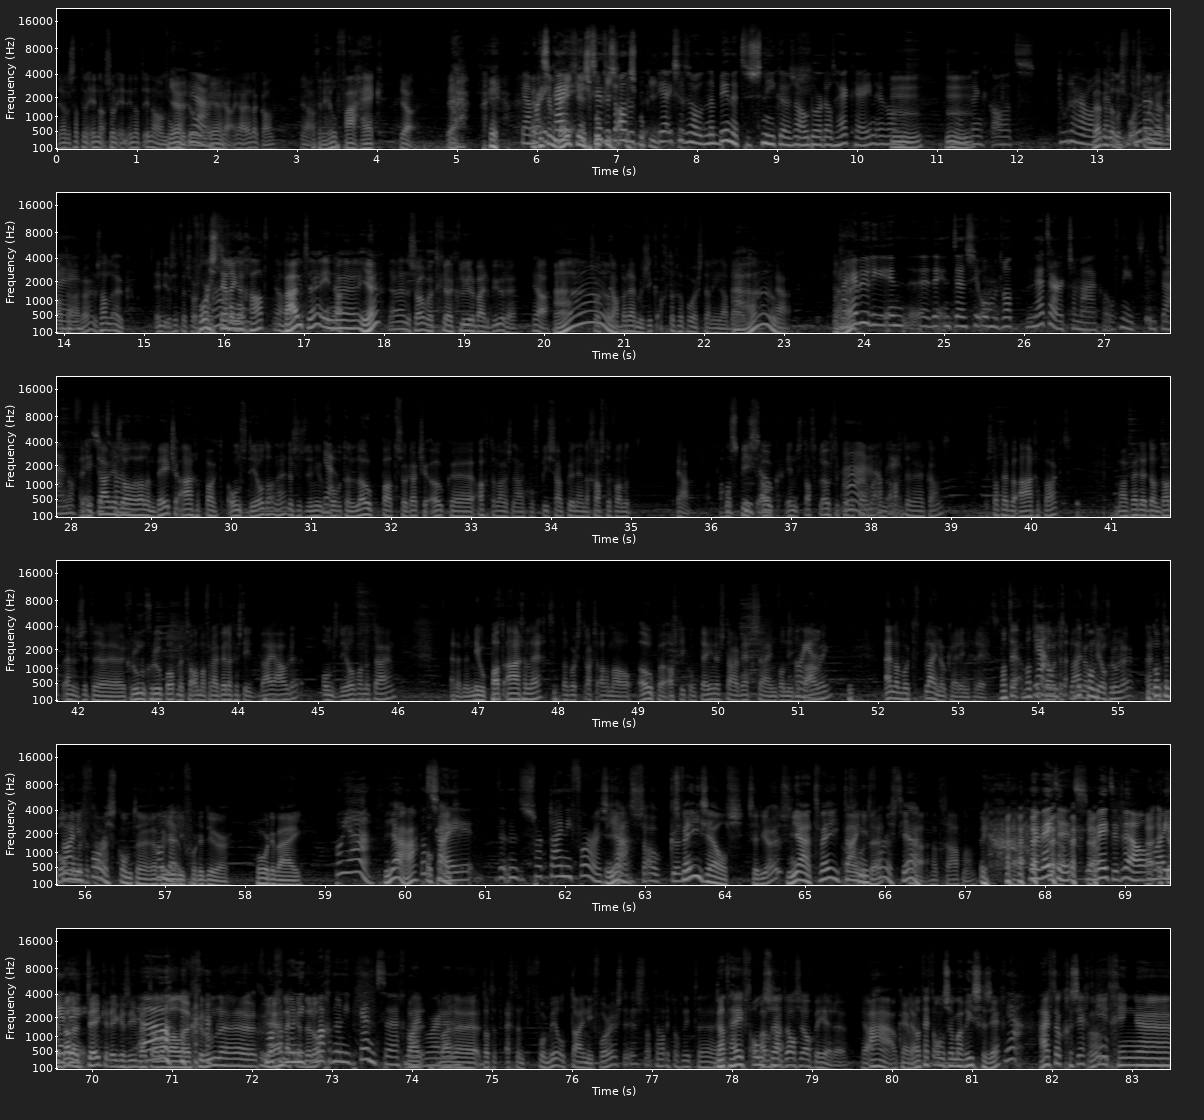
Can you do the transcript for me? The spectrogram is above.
Ja, er staat een zo'n in, in dat inham. Ja. bedoel? Ja. Ja. Ja. Dat kan. Ja. Wat een heel vaag hek. Ja. Ja. Ja. Ja, Het is een kijk- beetje een dus spooky- altijd, spooky. Ja, ik zit dus altijd naar binnen te sneaken zo door dat hek heen. En dan, Mhm. dan Mhm. denk ik altijd, doe daar wat We hebben wel eens voorstellingen gehad daar hoor. Dat is wel leuk. En er zit een soort Voorstellingen gehad? Ja. Buiten? In Ja. de... Ja? Ja, in de zomer met gluren bij de buren. Ja. Ah. Een soort cabaret muziekachtige voorstelling daarbij. Oh. Ja. Maar hebben jullie in, eh, de intentie om het wat netter te maken, of niet, die tuin? Of die is tuin is al wel een beetje aangepakt, ons deel dan. Hè. Dus er is nu bijvoorbeeld een looppad, zodat je ook eh, achterlangs naar het hospice zou kunnen. En de gasten van het ja, hospice, Hospice ook. ook. in het stadsklooster kunnen Ah, komen aan de achterkant. Dus dat hebben we aangepakt. Maar verder dan dat, en er zit een groene groep op met allemaal vrijwilligers die het bijhouden. Ons deel van de tuin. En we hebben een nieuw pad aangelegd. Dat wordt straks allemaal open als die containers daar weg zijn van die Oh ja. En dan wordt het plein ook heringericht. Want, er, want Ja. er Dan komt, wordt het er plein ook komt, veel groener. er en komt een tiny forest komt er, eh, bij leuk. jullie voor de deur. Hoorden wij. Oh ja, Ja, dat oh zei kijk. je. De- een soort tiny forest. Ja. Ja. Dat zou kunnen. Twee zelfs. Serieus? Ja, twee tiny goed, forest, ja. dat gaaf man. Jij weet het, je Ja. weet het wel. Ja, maar ik heb wel een tekening gezien met Ja. allemaal eh, groen eh mag, het vlekken nog niet, erop. mag het nog niet bekend eh, gemaakt maar worden? maar eh, dat het echt een formeel tiny forest is, dat had ik nog niet... eh, Dat heeft maar we gaan onze... het wel zelf beheren. Ja. Ah, oké. maar Ja. Dat heeft onze Maurice gezegd. ja, Hij heeft ook gezegd Oh. wie het ging... eh,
